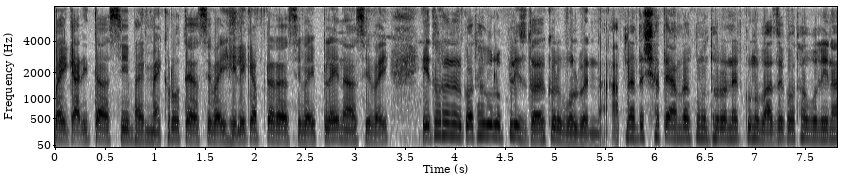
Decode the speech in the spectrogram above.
ভাই গাড়িতে আসি ভাই ম্যাক্রোতে আসি ভাই হেলিকপ্টারে আসি ভাই প্লেনে আসি ভাই। এই ধরনের কথাগুলো প্লিজ দয়া করে বলবেন না। আপনাদের সাথে আমরা কোনো ধরনের কোনো বাজে কথা বলি না।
